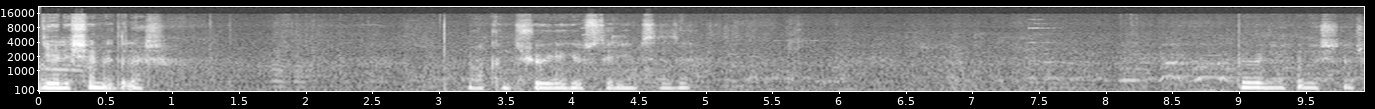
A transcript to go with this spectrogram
Gelişemediler. Bakın şöyle göstereyim size. Böyle arkadaşlar.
